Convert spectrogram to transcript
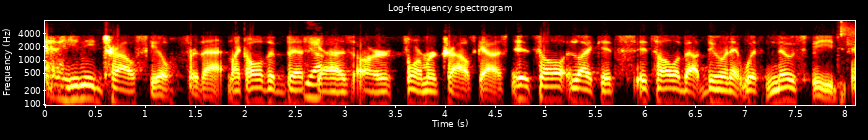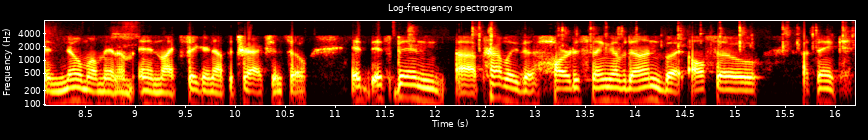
you need trial skill for that. Like all the best Yep. guys are former trials guys. It's all like it's it's all about doing it with no speed and no momentum and like figuring out the traction. So it, it's been uh, probably the hardest thing I've done, but also I think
